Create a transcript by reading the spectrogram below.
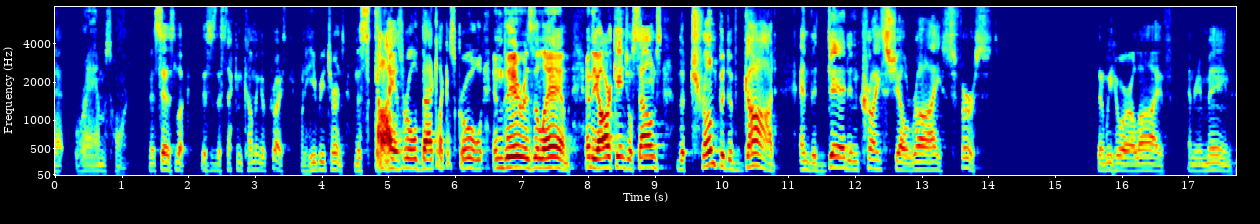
that ram's horn. And it says, look, this is the second coming of Christ. When he returns, and the sky is rolled back like a scroll, and there is the Lamb. And the archangel sounds the trumpet of God, and the dead in Christ shall rise first. Then we who are alive and remain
